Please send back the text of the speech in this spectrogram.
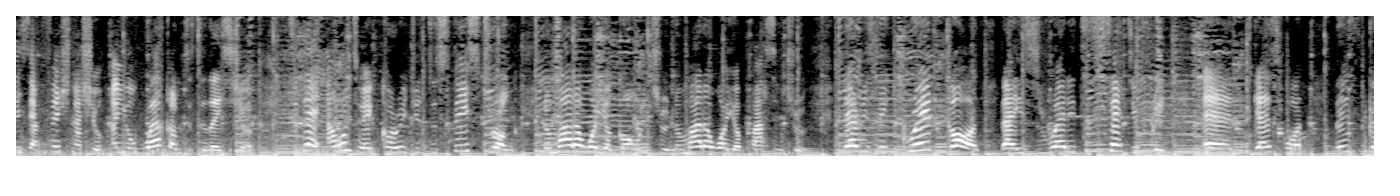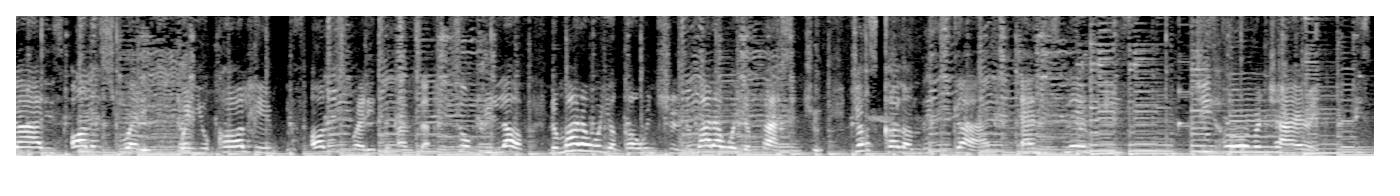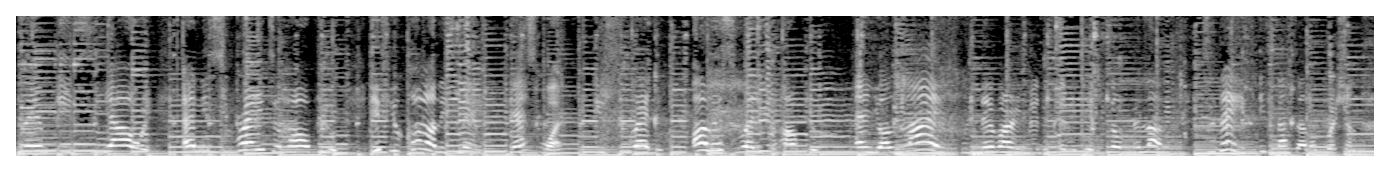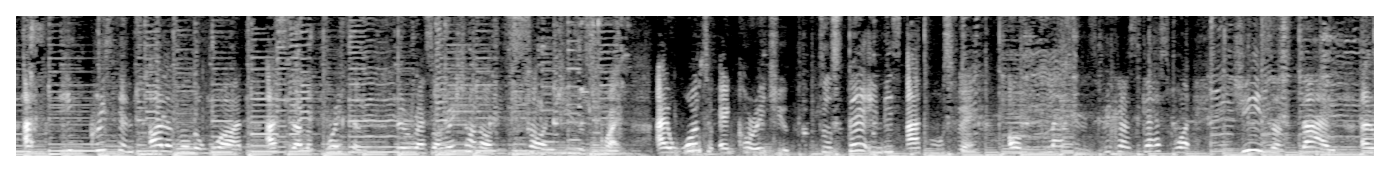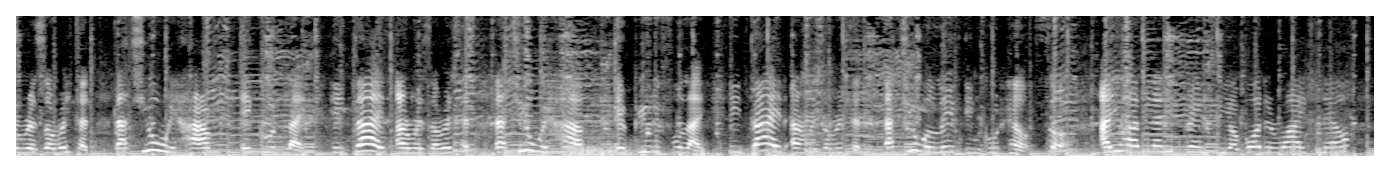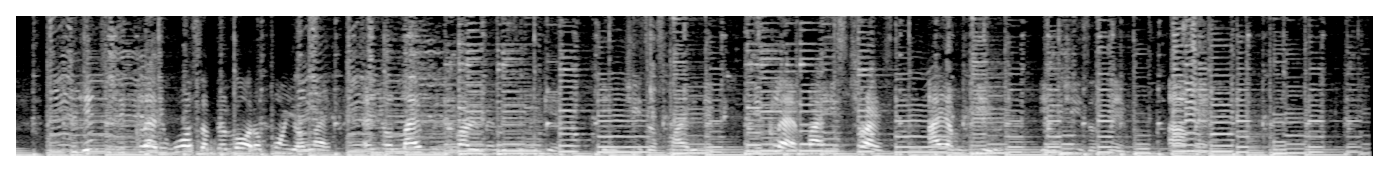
This is Afishna Show, and you're welcome to today's show. Today, I want to encourage you to stay strong no matter what you're going through, no matter what you're passing through. There is a great God that is ready to set you free. And guess what? This God is always ready. When you call Him, He's always ready to answer. So, beloved, no matter what you're going through, no matter what you're passing through, just call on this God, and His name is Jehovah Jireh. His name is He's ready to help you. If you call on His name, guess what? He's ready, always ready to help you. And your life will never remain the same again. So, beloved, today is Easter celebration. As Christians all over the world are celebrating the resurrection of His Son, Jesus Christ. I want to encourage you to stay in this atmosphere of blessings because guess what? Jesus died and resurrected that you will have a good life. He died and resurrected that you will have a beautiful life. He died and resurrected that you will live in good health. So, are you having any pains in your body right now? Begin to declare the words of the Lord upon your life, and your life will never remain the same again. In Jesus' mighty name. By his stripes I am healed in Jesus' name.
